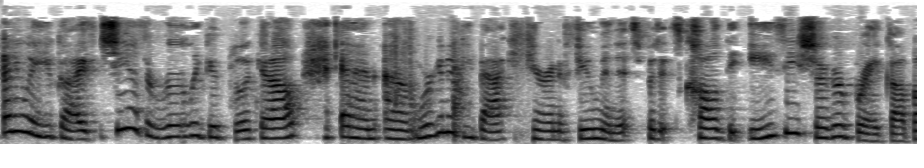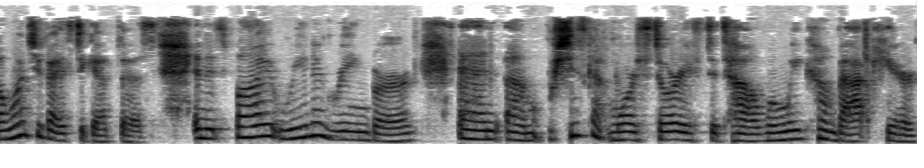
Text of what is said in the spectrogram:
Anyway, you guys, she has a really good book out, and um, we're going to be back here in a few minutes, but it's called The Easy Sugar Breakup. I want you guys to get this. And it's by Rena Greenberg, and um, she's got more stories to tell when we come back here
